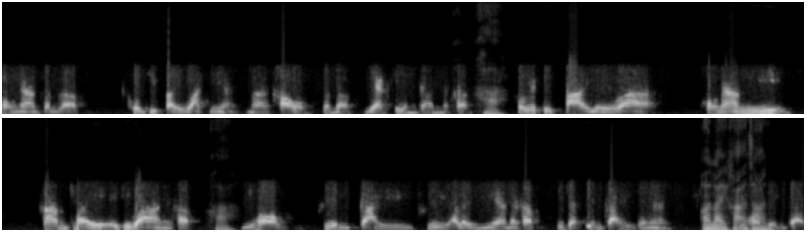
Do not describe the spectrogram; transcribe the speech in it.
ห้องน้ำสำหรับคนที่ไปวัดเนี่ยมาเข้าสำหรับแยกส่วนกันนะครับค่ะเขาจะติดป้ายเลยว่า ห้องน้ำนี้ห้ามใช้ไอทิวานะครับค่ะยี่ห้อเพื่อนไก่เพื่ออะไรเงี้ยนะครับรู้จักเพื่อนไก่ใช่ไหมอะไรคะอาจารย์เพื่อนไก่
